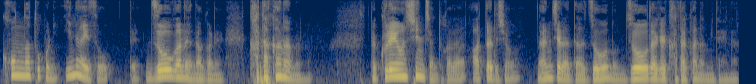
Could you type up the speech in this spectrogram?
こんなとこにいないぞっ像がねなんかねカタカナなの。クレヨンしんちゃんとかであったでしょ？なんちゃらだ像の像だけカタカナみたいな。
